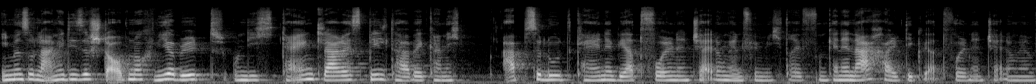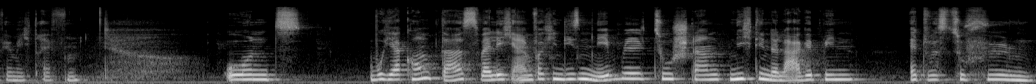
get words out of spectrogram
immer solange dieser Staub noch wirbelt und ich kein klares Bild habe, kann ich absolut keine wertvollen Entscheidungen für mich treffen, keine nachhaltig wertvollen Entscheidungen für mich treffen. Und woher kommt das? Weil ich einfach in diesem Nebelzustand nicht in der Lage bin, etwas zu fühlen.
